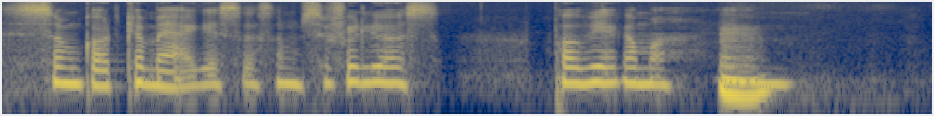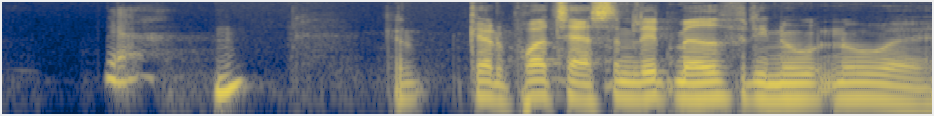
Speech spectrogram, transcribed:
som godt kan mærkes, og som selvfølgelig også påvirker mig. Mm. Øhm, ja. Kan, du, prøve at tage sådan lidt med, fordi nu, nu, øh,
